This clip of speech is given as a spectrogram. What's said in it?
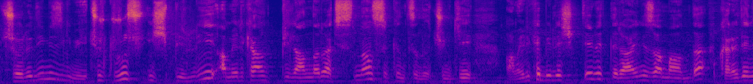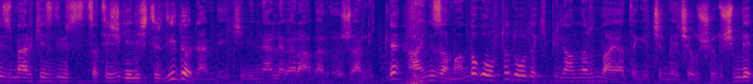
Söylediğimiz gibi Türk-Rus işbirliği Amerikan planları açısından sıkıntılı. Çünkü Amerika Birleşik Devletleri aynı zamanda Karadeniz merkezli bir strateji geliştirdiği dönemde 2000'lerle beraber özellikle aynı zamanda Orta Doğu'daki planlarını da hayata geçirmeye çalışıyordu. Şimdi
